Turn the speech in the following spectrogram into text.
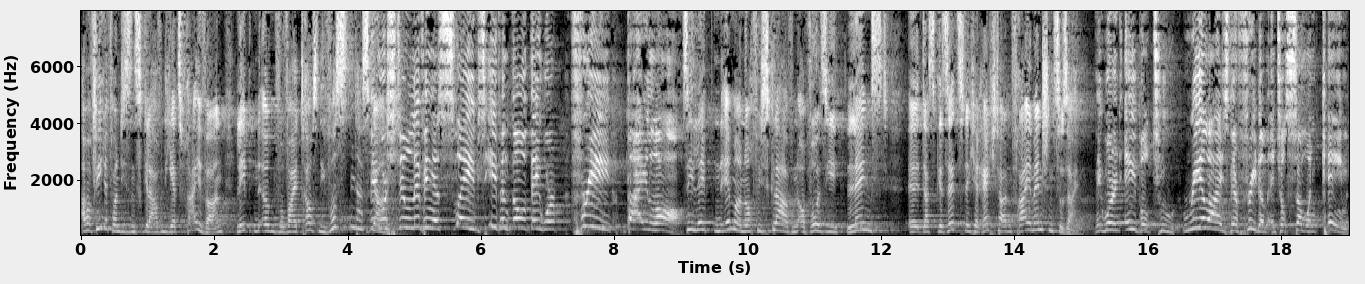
Aber viele von diesen Sklaven, die jetzt frei waren, lebten irgendwo weit draußen. Die wussten das They gar were nicht. still living as slaves, even though they were free by law. Sie lebten immer noch wie Sklaven, obwohl sie längst äh, das gesetzliche Recht hatten, freie Menschen zu sein. They weren't able to realize their freedom until someone came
